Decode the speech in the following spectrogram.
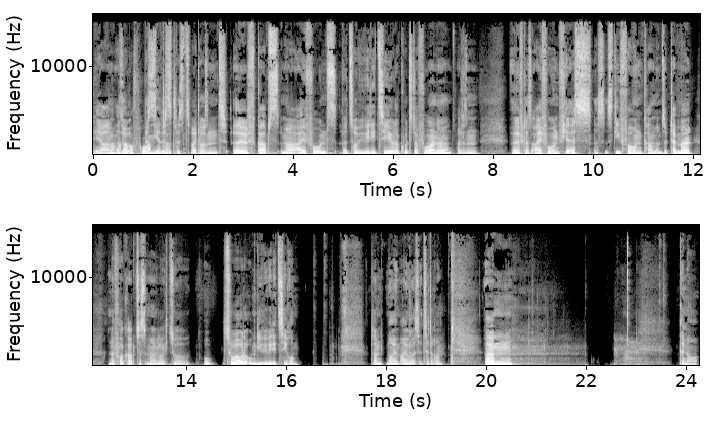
ja, weil man also darauf programmiert bis, hat. Bis, bis 2011 gab's immer iPhones äh, zur WWDC oder kurz davor, ne? 2011 das iPhone 4S, das Steve Phone kam im September und davor gab's das immer, glaube ich, zur, zur oder um die WWDC rum. Samt neuem iOS etc. Ähm, genau.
